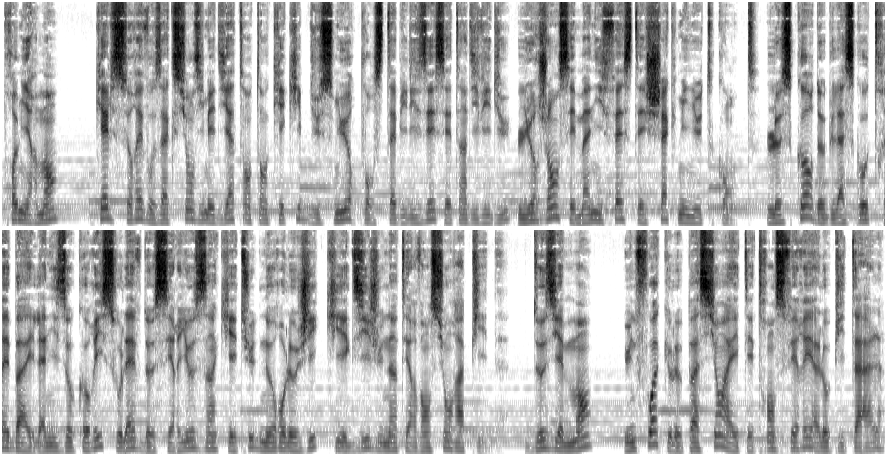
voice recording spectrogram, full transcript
Premièrement, quelles seraient vos actions immédiates en tant qu'équipe du SMUR pour stabiliser cet individu? L'urgence est manifeste et chaque minute compte. Le score de Glasgow très bas et l'anisocorie soulève de sérieuses inquiétudes neurologiques qui exigent une intervention rapide. Deuxièmement, une fois que le patient a été transféré à l'hôpital,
